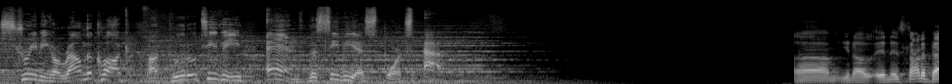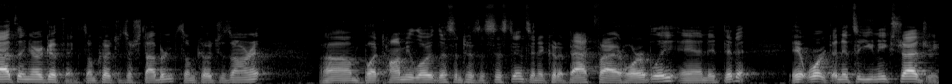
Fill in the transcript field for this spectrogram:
streaming around the clock on Pluto TV and the CBS Sports app. Um, you know, and it's not a bad thing or a good thing. Some coaches are stubborn, some coaches aren't. Um, but Tommy Lloyd listened to his assistants, and it could have backfired horribly, and it didn't. It worked, and it's a unique strategy.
